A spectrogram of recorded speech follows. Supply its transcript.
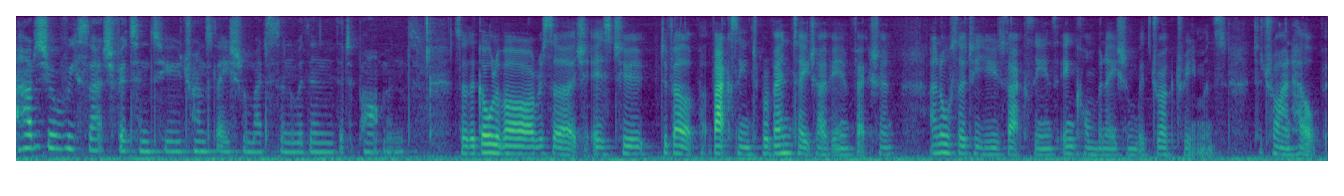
How does your research fit into translational medicine within the department? So, the goal of our research is to develop a vaccine to prevent HIV infection and also to use vaccines in combination with drug treatments to try and help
